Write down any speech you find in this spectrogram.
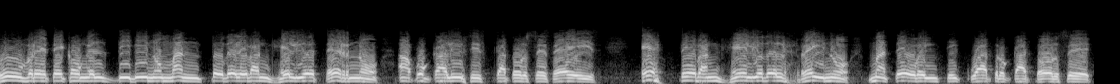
cúbrete con el divino manto del Evangelio eterno, Apocalipsis 14:6. Este Evangelio del Reino, Mateo 24:14.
